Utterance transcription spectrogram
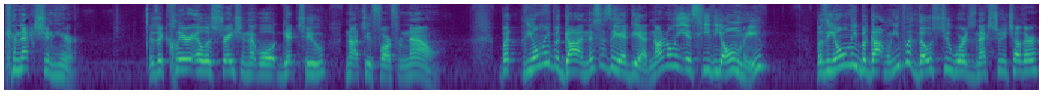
connection here. There's a clear illustration that we'll get to not too far from now. But the only begotten, this is the idea. Not only is he the only, but the only begotten, when you put those two words next to each other,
